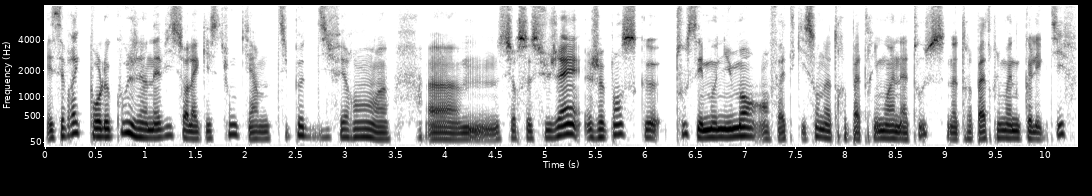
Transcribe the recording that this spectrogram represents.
Et c'est vrai que pour le coup, j'ai un avis sur la question qui est un petit peu différent euh, euh, sur ce sujet. Je pense que tous ces monuments, en fait, qui sont notre patrimoine à tous, notre patrimoine collectif,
